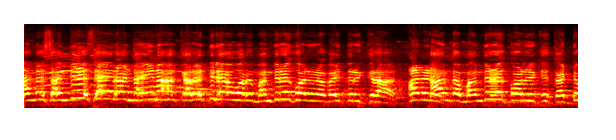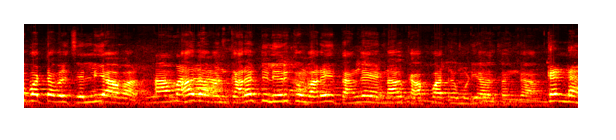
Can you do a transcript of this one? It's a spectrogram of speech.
அந்த சந்திரசேகரன் நயினார் கரத்திலே ஒரு மந்திர கோலினை வைத்திருக்கிறார். அந்த மந்திர கோலிற்கு கட்டுப்பட்டவள் செல்லியாவாள். ஆமாண்டா. அது அவன் கரத்தில் இருக்கும் வரை தங்கை என்னால் காப்பாற்ற முடியாது தங்கா. கண்ணா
